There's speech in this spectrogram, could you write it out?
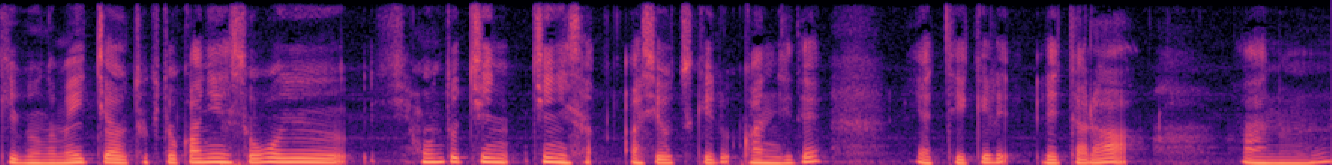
気分がめいっちゃう時とかにそういうほんと地に足をつける感じでやっていけれたらあの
